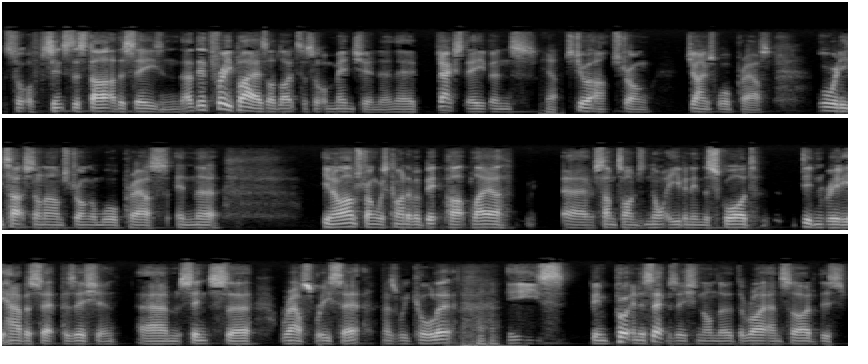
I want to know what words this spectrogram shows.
sort of since the start of the season, uh, the three players I'd like to sort of mention, and they're Jack Stephens, Yep. Stuart Armstrong, James Ward-Prowse. Already touched on Armstrong and Ward-Prowse in that, you know, Armstrong was kind of a bit part player, uh, sometimes not even in the squad, didn't really have a set position. Um, since uh, Ralph's reset, as we call it, he's been put in a set position on the, the right hand side of this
